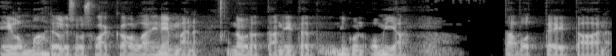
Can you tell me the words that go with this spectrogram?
heillä on mahdollisuus vaikka olla enemmän noudattaa niitä niin kuin omia tavoitteitaan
